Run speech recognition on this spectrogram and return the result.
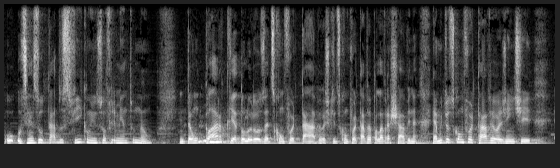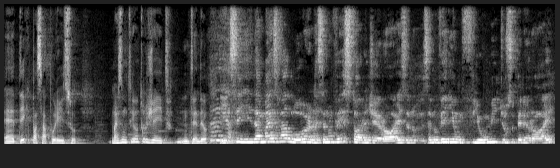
o- os resultados ficam e o sofrimento não. Então, claro que é doloroso, é desconfortável. Acho que desconfortável é a palavra-chave, né? É muito desconfortável a gente é, ter que passar por isso. Mas não tem outro jeito, entendeu? E assim, e dá mais valor, né? Você não vê história de herói, você não, você não veria um filme de um super-herói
